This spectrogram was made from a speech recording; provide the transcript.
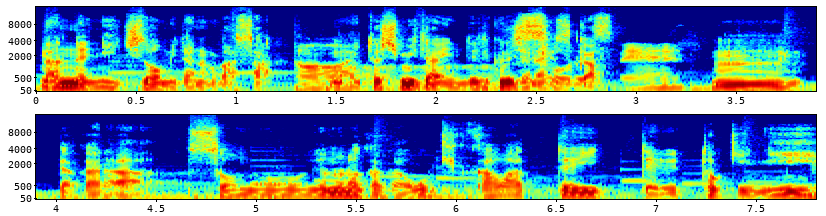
何年に一度みたいなのがさ、毎年みたいに出てくるじゃないですか。うね、うん。だから、その世の中が大きく変わっていってる時に、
